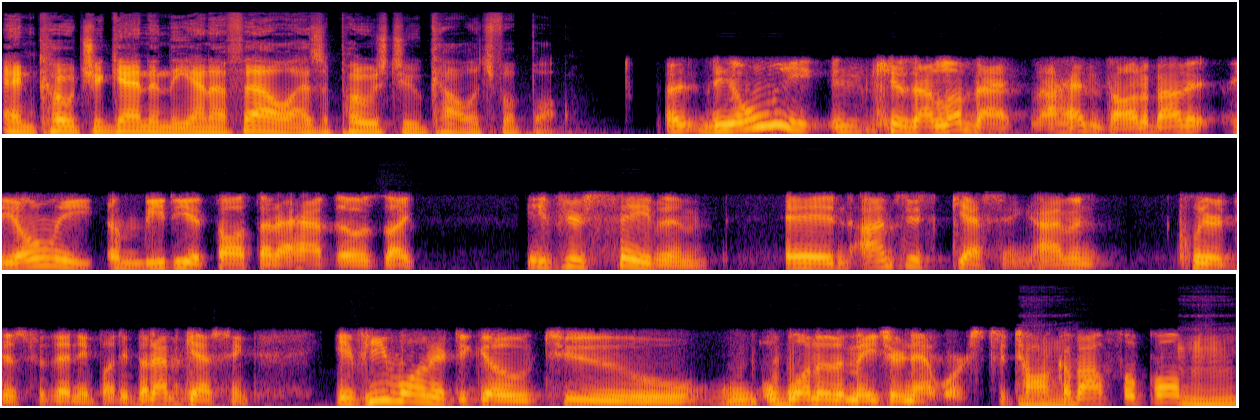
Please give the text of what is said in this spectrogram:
and coach again in the NFL as opposed to college football. Uh, the only because I love that I hadn't thought about it. The only immediate thought that I have though is like, if you're Saban, and I'm just guessing, I haven't cleared this with anybody, but I'm guessing if he wanted to go to one of the major networks to talk mm-hmm. about football, mm-hmm.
